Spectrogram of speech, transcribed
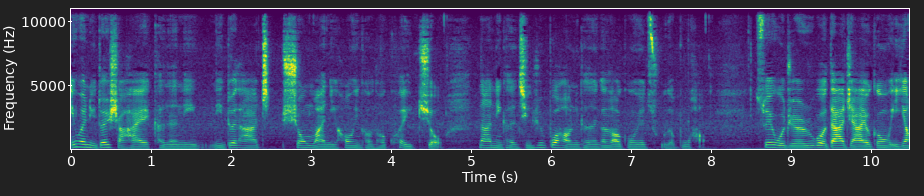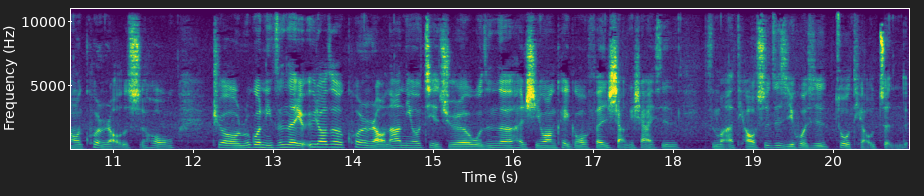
因为你对小孩可能你你对他凶完以后，你可能会愧疚，那你可能情绪不好，你可能跟老公也处的不好。所以我觉得，如果大家有跟我一样的困扰的时候，就如果你真的有遇到这个困扰，然后你有解决了，我真的很希望可以跟我分享一下，是怎么调试自己或是做调整的。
